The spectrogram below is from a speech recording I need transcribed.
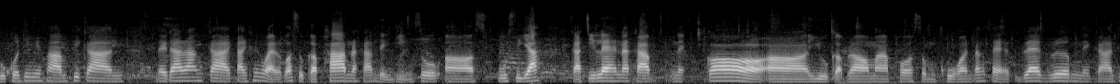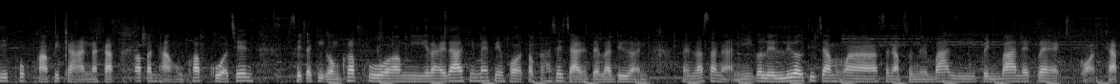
บุคคลที่มีความพิการในด้านร่างกายการเคลื่อนไหวแล้วก็สุขภาพนะครับ เด็กหญิงซูเซิยะกาจิแลนนะครับก็เอ่ออยู่กับเรามาพอสมควรตั้งแต่แรกเริ่มในการที่พบความพิการนะครับก็ปัญหาของครอบครัว เช่น เศรษฐกิจของครอบครัว มีรายได้ที่ไม่เพียงพอต่อค่าใช้จ่ายในแต่ละเดือน ในลักษณะนี้ก็เลยเลือกที่จะมาสนับสนุนบ้านนี้เป็นบ้านแรก ๆ ก่อนครับ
